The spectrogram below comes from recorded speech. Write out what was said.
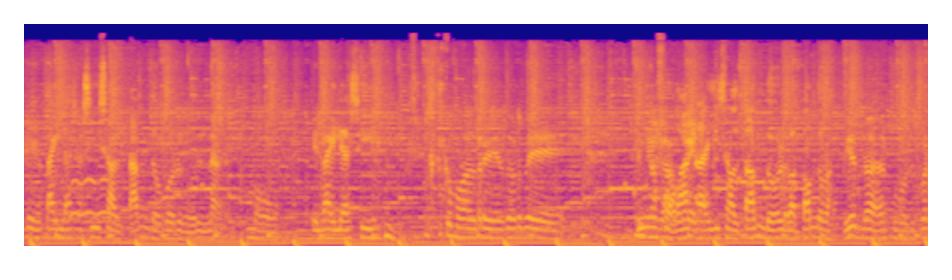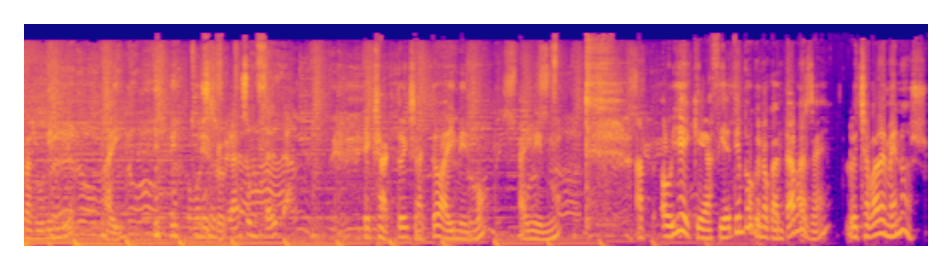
Que bailas así saltando por el, como el baile así como alrededor de, una sabana ahí saltando, levantando las piernas como si fueras un indio, ahí. Como si fueras un celta. Exacto, exacto, ahí mismo, ahí mismo. Ah, oye, que hacía tiempo que no cantabas, ¿eh? Lo echaba de menos.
